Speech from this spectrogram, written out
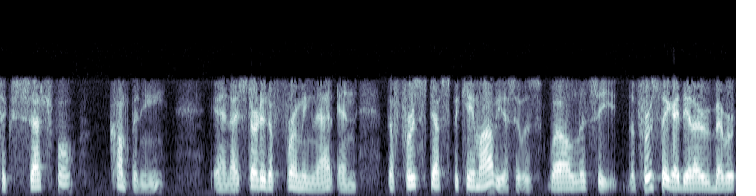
successful company, and I started affirming that, and the first steps became obvious. It was, well, let's see. The first thing I did, I remember,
